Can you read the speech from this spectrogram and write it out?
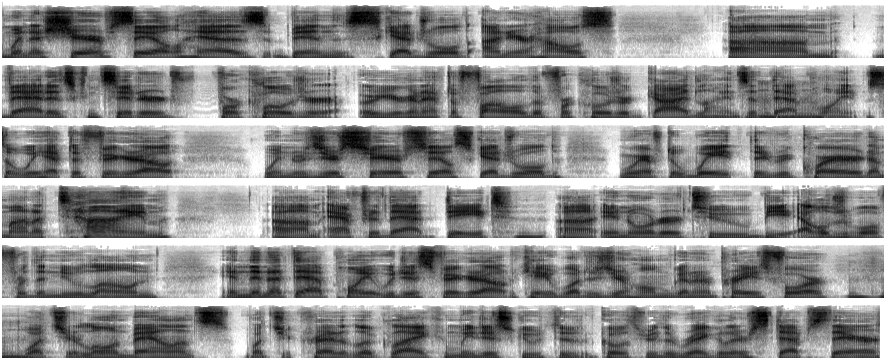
when a sheriff sale has been scheduled on your house, um, that is considered foreclosure, or you're going to have to follow the foreclosure guidelines at that point. So we have to figure out when was your sheriff sale scheduled. We have to wait the required amount of time um, after that date uh, in order to be eligible for the new loan. And then at that point, we just figure out, okay, what is your home going to appraise for? What's your loan balance? What's your credit look like? And we just go through, go through the regular steps there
